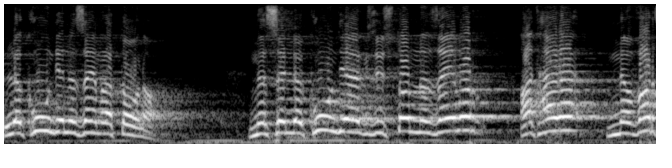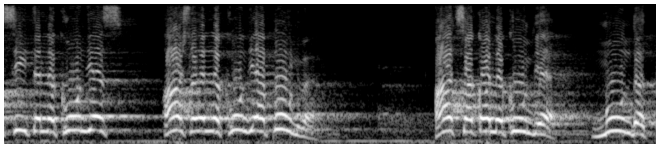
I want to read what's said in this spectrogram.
lëkundje në zemrat tona? Nëse lëkundje ekziston në zemër, atëherë në varësi të lëkundjes, është edhe lëkundja e punëve. Atë sa ka lëkundje, mundet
